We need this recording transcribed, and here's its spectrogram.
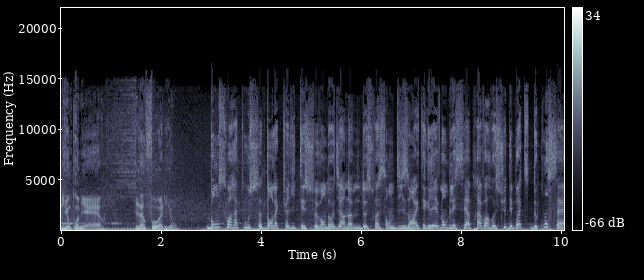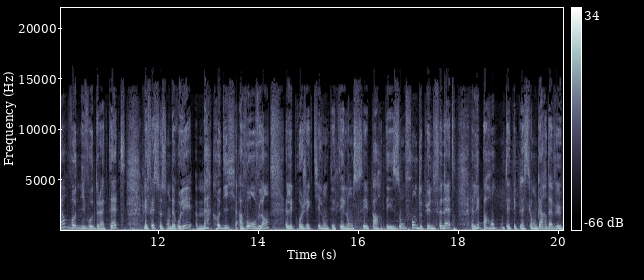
Lyon Première, l'info à Lyon. Bonsoir à tous. Dans l'actualité ce vendredi, un homme de 70 ans a été grièvement blessé après avoir reçu des boîtes de conserve au niveau de la tête. Les faits se sont déroulés mercredi à Vaux-en-Velin. Les projectiles ont été lancés par des enfants depuis une fenêtre. Les parents ont été placés en garde à vue.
